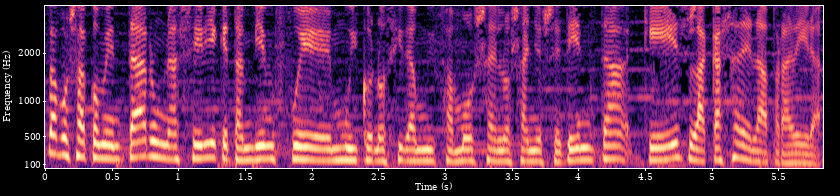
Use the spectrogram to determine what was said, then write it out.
Hoy vamos a comentar una serie que también fue muy conocida, muy famosa en los años 70, que es La Casa de la Pradera.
